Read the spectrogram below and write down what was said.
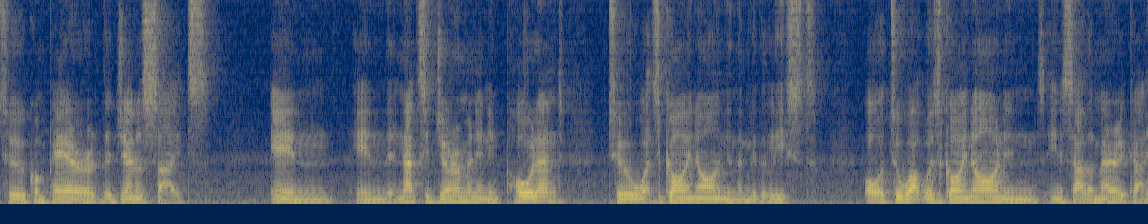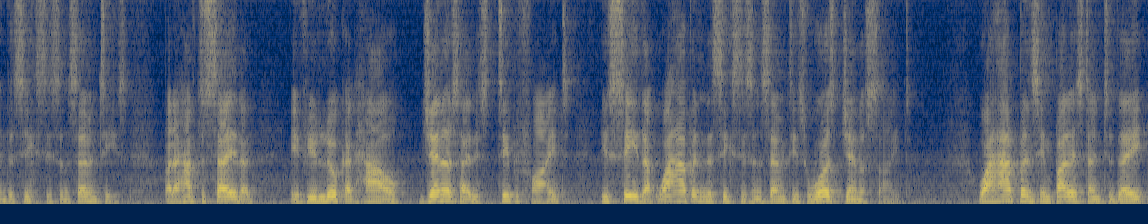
to compare the genocides in, in the Nazi Germany and in Poland to what's going on in the Middle East or to what was going on in, in South America in the 60s and 70s. But I have to say that if you look at how genocide is typified, you see that what happened in the 60s and 70s was genocide. What happens in Palestine today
